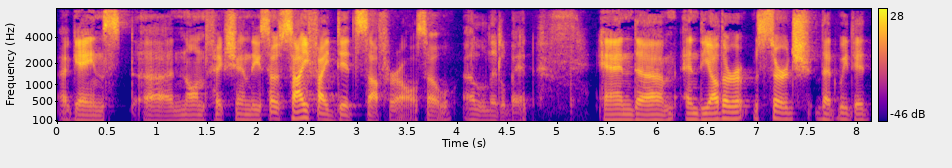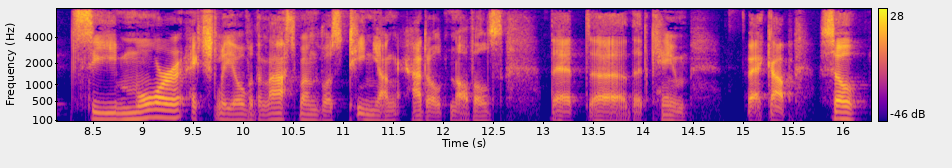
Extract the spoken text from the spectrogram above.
against uh, nonfiction. So sci-fi did suffer also a little bit. And um, and the other surge that we did see more actually over the last month was teen young adult novels that uh, that came back up. So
